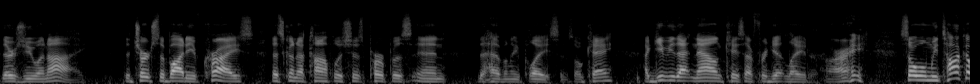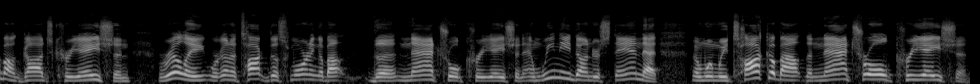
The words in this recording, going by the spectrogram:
There's you and I, the church, the body of Christ, that's going to accomplish his purpose in the heavenly places, okay? I give you that now in case I forget later, all right? So when we talk about God's creation, really, we're going to talk this morning about the natural creation, and we need to understand that. And when we talk about the natural creation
